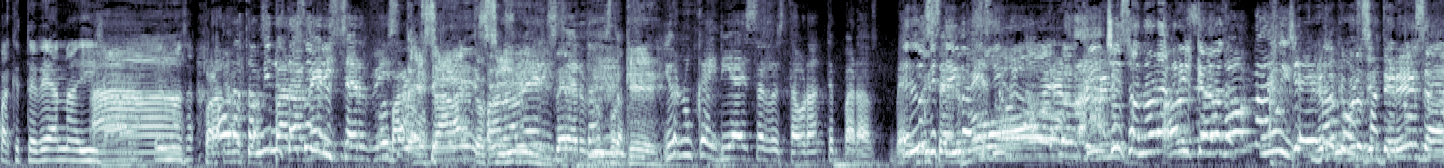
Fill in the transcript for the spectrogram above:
para que te vean ahí. Ah, Es más- para- Ahora también para estás en ver el... y servir. o sea, Para- Exacto, Para sí. ver y. Porque Yo nunca iría a ese restaurante para ver Es lo que te iba a decir. No. Pinche Sonora Grill que vas a... Uy, es lo que menos interesa,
